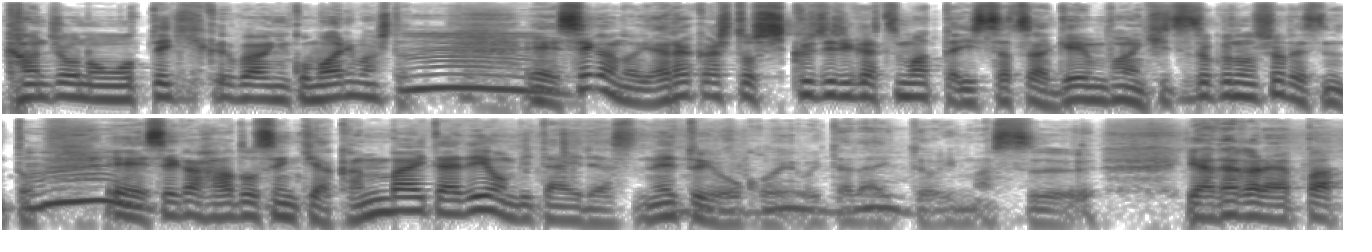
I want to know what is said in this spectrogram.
感情の持っていき場合に困りましたと、えーセガのやらかしとしくじりが詰まった一冊はゲームファン必読の書ですねと、えーセガハード戦記は紙媒体で読みたいですねというお声をいただいております、いやだからやっぱ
